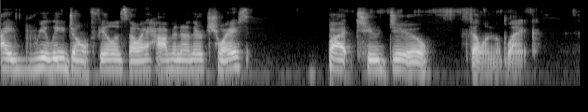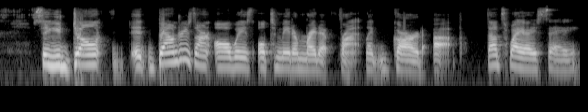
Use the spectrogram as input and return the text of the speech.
I really don't feel as though I have another choice but to do fill in the blank. So you don't, it, boundaries aren't always ultimatum right up front, like guard up. That's why I say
